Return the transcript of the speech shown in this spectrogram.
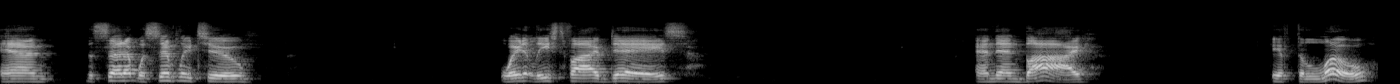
And the setup was simply to wait at least five days and then buy if the low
